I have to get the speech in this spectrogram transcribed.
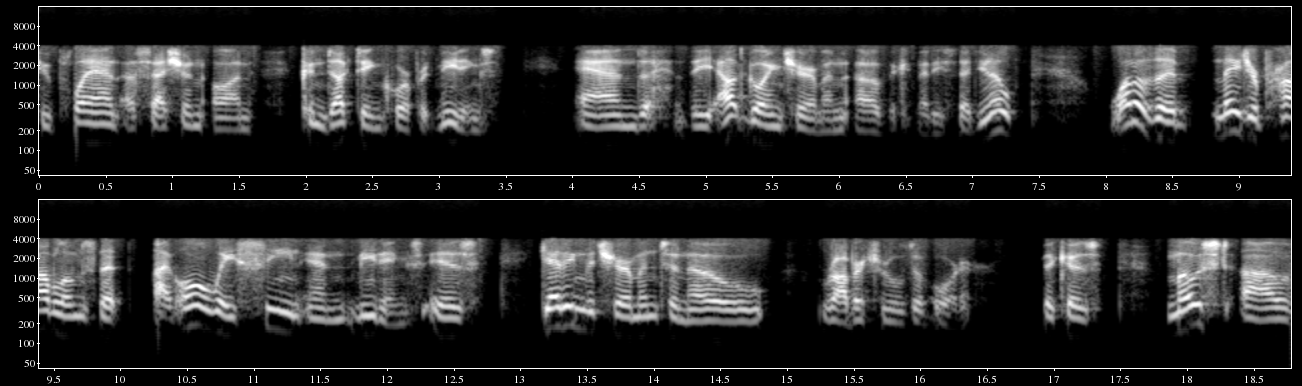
to plan a session on conducting corporate meetings. And the outgoing chairman of the committee said, You know, one of the major problems that I've always seen in meetings is getting the chairman to know Robert's Rules of Order. Because most of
